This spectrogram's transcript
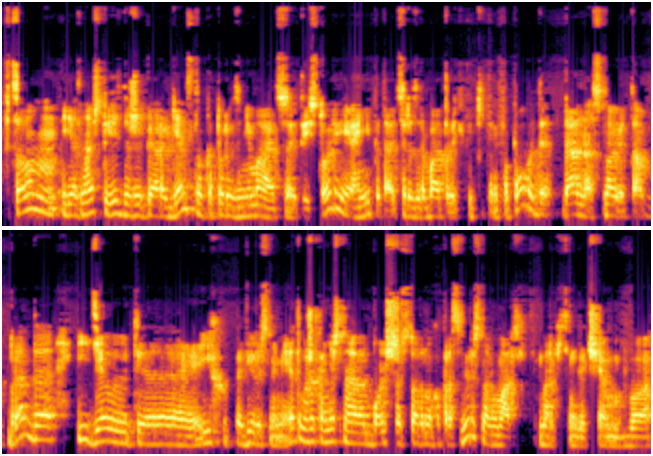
В целом я знаю, что есть даже пиар-агентства, которые занимаются этой историей, они пытаются разрабатывать какие-то инфоповоды да, на основе там, бренда и делают э, их вирусными. Это уже, конечно, больше в сторону как раз вирусного маркетинга, чем в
